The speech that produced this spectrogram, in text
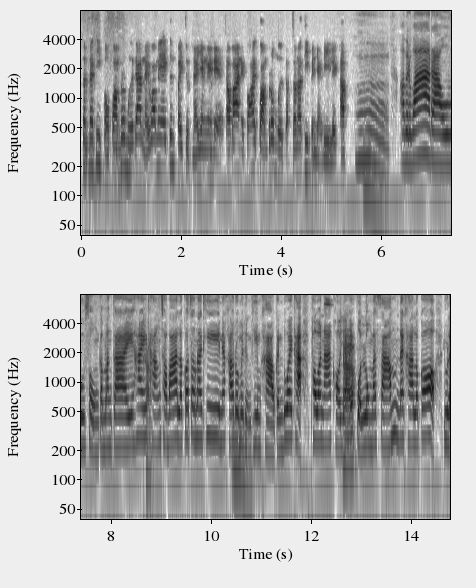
เจ้าหน้าที่ขอความร่วมมือด้านไหนว่าไม่ให้ขึ้นไปจุดไหนยังไงเนี่ยชาวบ้านเนี่ยก็ให้ความร่วมมือกับเจ้าหน้าที่เป็นอย่างดีเลยครับอืมเอาเป็นว่าเราส่งกำลังใจให้ครับทั้งชาวบ้านแล้วก็เจ้าหน้าที่นะคะอืมรวมไปถึงทีมข่าวกันด้วยค่ะ ภาวนาขออย่าครับให้ฝนลงมาซ้ำนะคะ แล้วก็ดูแล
